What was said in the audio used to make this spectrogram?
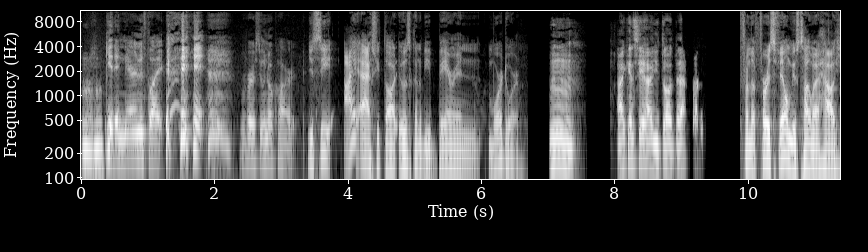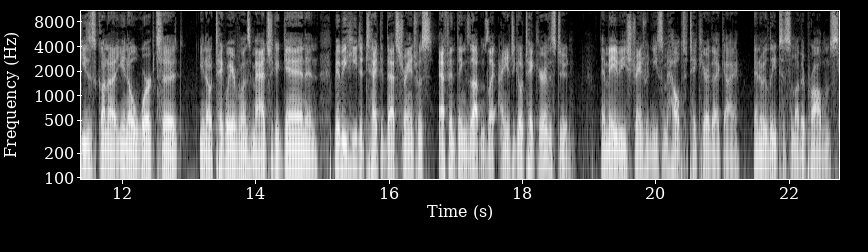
Mm-hmm. Get in there, and it's like reverse Uno card. You see, I actually thought it was going to be Baron Mordo. Mm. I can see how you thought that. From the first film, he was talking about how he's to, you know, work to, you know, take away everyone's magic again. And maybe he detected that Strange was effing things up and was like, I need to go take care of this dude. And maybe Strange would need some help to take care of that guy. And it would lead to some other problems.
